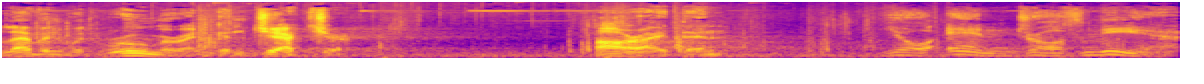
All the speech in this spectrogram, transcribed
leavened with rumor and conjecture. All right then. Your end draws near.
